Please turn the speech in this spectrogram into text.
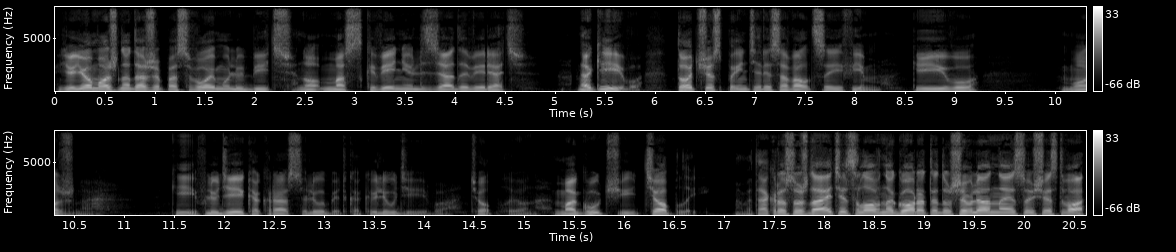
Ее можно даже по-своему любить, но Москве нельзя доверять. А Киеву? Тотчас поинтересовался Ефим. Киеву можно. Киев людей как раз любит, как и люди его. Теплый он, могучий, теплый. «Вы так рассуждаете, словно город — одушевленное существо»,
